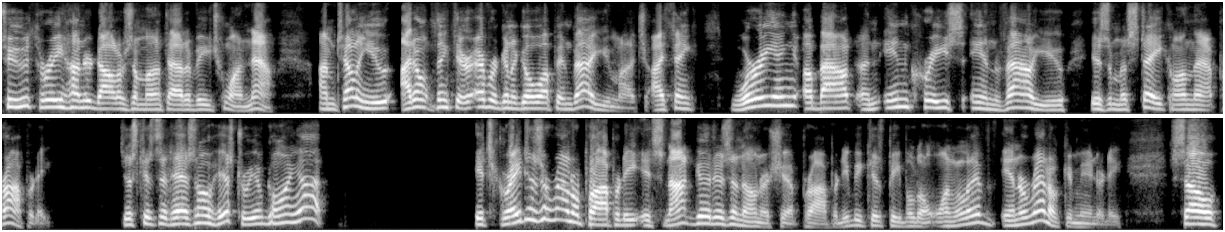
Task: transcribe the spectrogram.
two, three hundred dollars a month out of each one. Now, I'm telling you, I don't think they're ever going to go up in value much. I think worrying about an increase in value is a mistake on that property just because it has no history of going up. It's great as a rental property. It's not good as an ownership property because people don't want to live in a rental community. So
